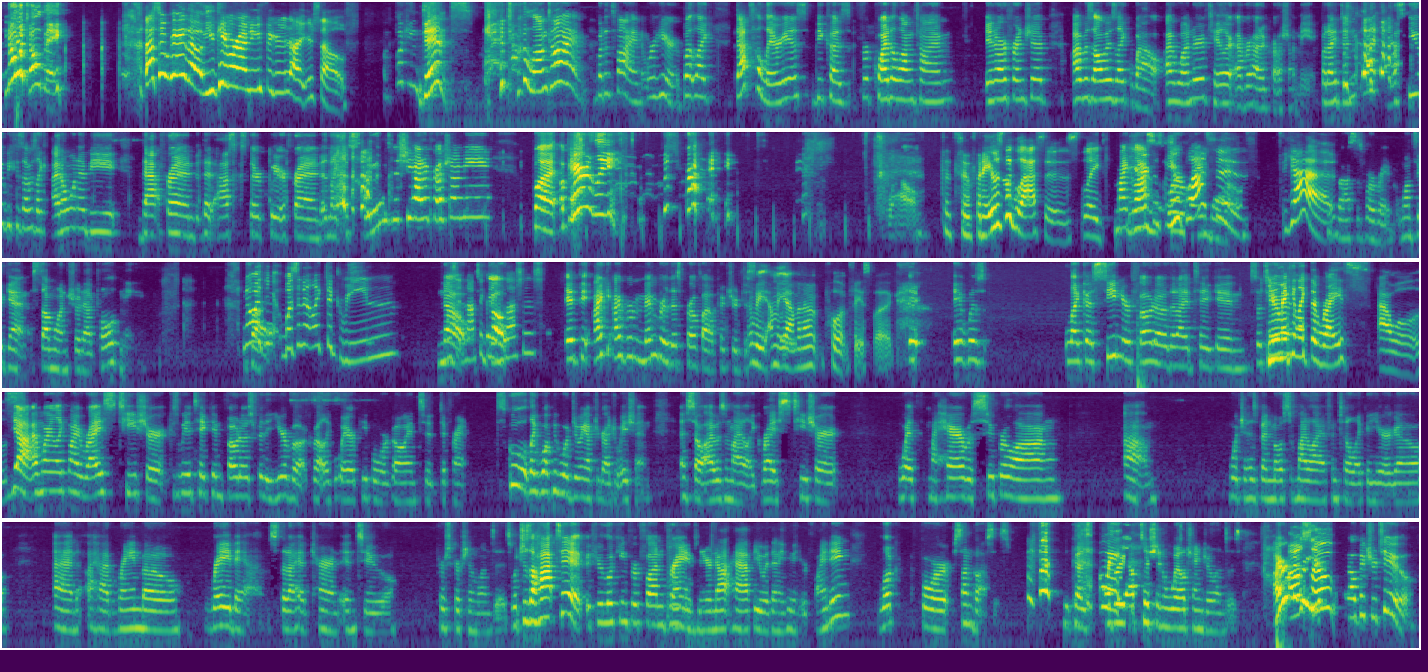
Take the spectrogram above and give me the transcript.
No one told me. that's okay though. You came around and you figured it out yourself. I'm fucking dense. it took a long time, but it's fine. We're here. But like that's hilarious because for quite a long time in our friendship, I was always like, wow, I wonder if Taylor ever had a crush on me. But I didn't want to ask you because I was like, I don't want to be that friend that asks their queer friend and like assumes that she had a crush on me. But apparently, was right. Wow. That's so funny. It was the glasses. Like My glasses your, were rainbow. glasses. Yeah. The glasses were rainbow. Once again, someone should have told me. No, I think wasn't it like the green? No, was it not the green so glasses? it, the, I, I remember this profile picture just Wait, I'm yeah, I'm gonna pull up Facebook. it it was like a senior photo that I had taken. So You were making like the rice owls. yeah, I'm wearing like my rice T-shirt because we had taken photos for the yearbook about like where people were going to different school, like what people were doing after graduation. And so I was in my like rice T-shirt with my hair was super long, um, which has been most of my life until like a year ago, and I had rainbow Ray Bans that I had turned into prescription lenses, which is a hot tip if you're looking for fun Mm. frames and you're not happy with anything that you're finding. Look for sunglasses because every optician will change your lenses. I remember Also- your picture too.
